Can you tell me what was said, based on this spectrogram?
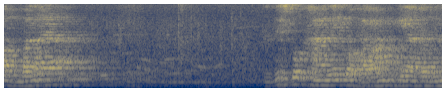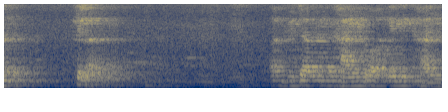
अब बनाया जिसको खाने को हराम किया हमने खिला दिया अब बेचारी खाई तो अकेली खाई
